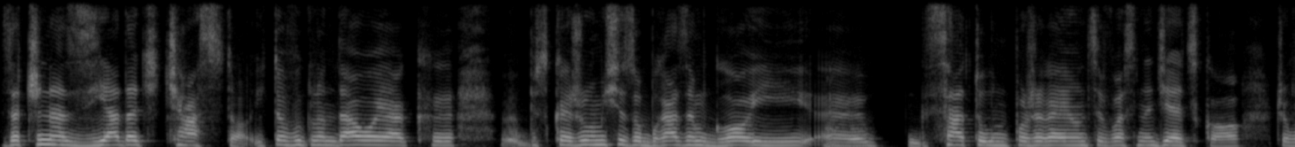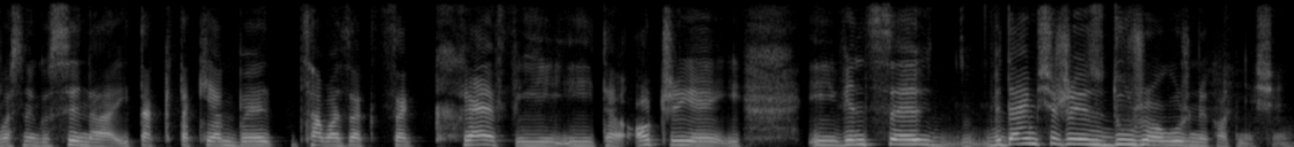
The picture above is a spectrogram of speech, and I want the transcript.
zaczyna zjadać ciasto. I to wyglądało jak, e, skojarzyło mi się z obrazem Goi, e, Saturn pożerający własne dziecko, czy własnego syna. I tak, tak jakby cała za, za krew i, i te oczy jej. I, i więc e, wydaje mi się, że jest dużo różnych odniesień.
